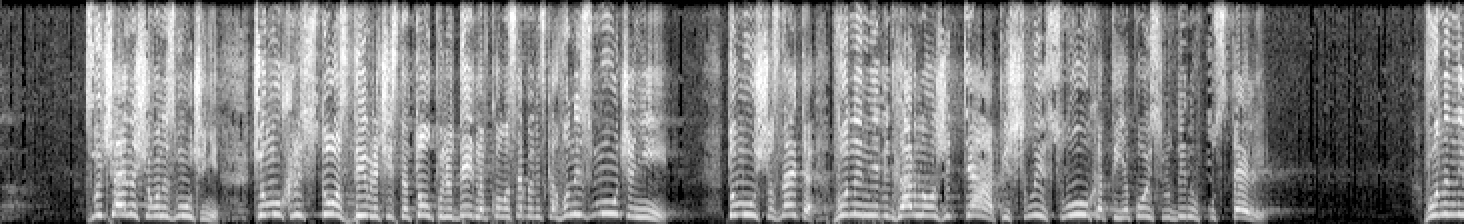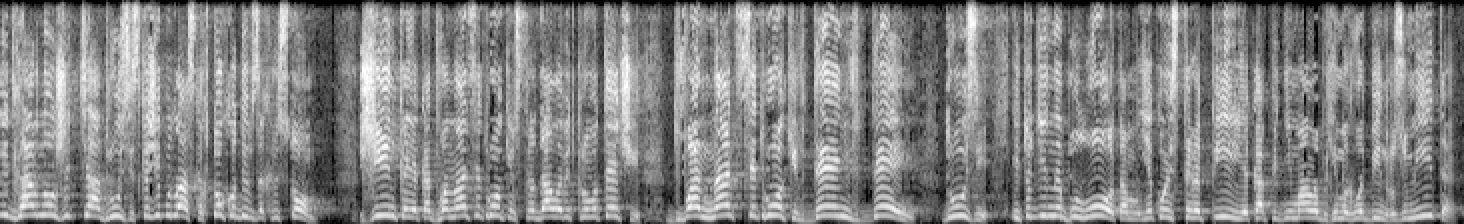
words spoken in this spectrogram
Звичайно, що вони змучені. Чому Христос, дивлячись на толпи людей навколо себе, Він сказав, вони змучені. Тому що, знаєте, вони не від гарного життя пішли слухати якоїсь людини в пустелі. Вони не від гарного життя, друзі. Скажіть, будь ласка, хто ходив за Христом? Жінка, яка 12 років страдала від кровотечі. 12 років день в день, друзі. І тоді не було там якоїсь терапії, яка піднімала б гемоглобін. Розумієте?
